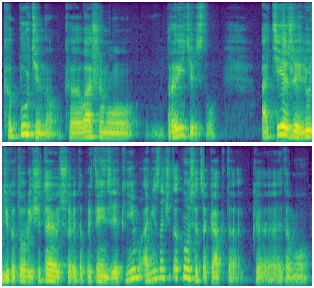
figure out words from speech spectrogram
к Путину, к вашему правительству. А те же люди, которые считают, что это претензия к ним, они, значит, относятся как-то к этому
